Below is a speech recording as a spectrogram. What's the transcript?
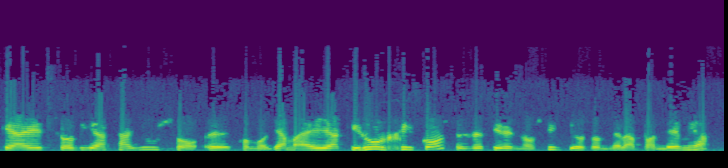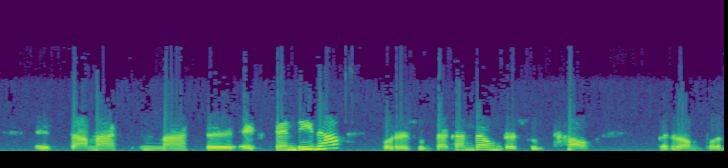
que ha hecho Díaz Ayuso, eh, como llama ella, quirúrgicos, es decir, en los sitios donde la pandemia está más, más eh, extendida, pues resulta que han dado un resultado, perdón por,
